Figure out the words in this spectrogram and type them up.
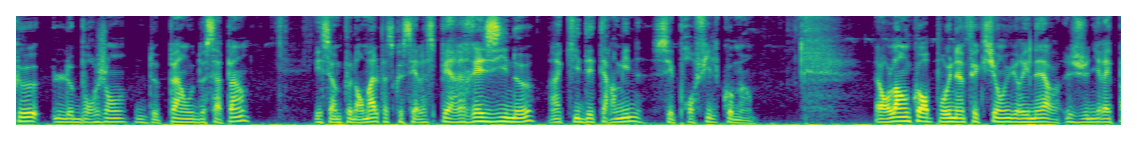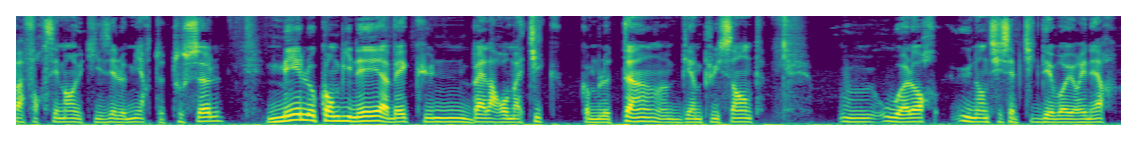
que le bourgeon de pin ou de sapin. Et c'est un peu normal parce que c'est l'aspect résineux hein, qui détermine ces profils communs. Alors là encore, pour une infection urinaire, je n'irai pas forcément utiliser le myrte tout seul, mais le combiner avec une belle aromatique comme le thym, hein, bien puissante, ou, alors une antiseptique des voies urinaires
